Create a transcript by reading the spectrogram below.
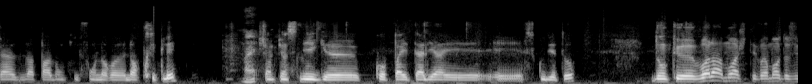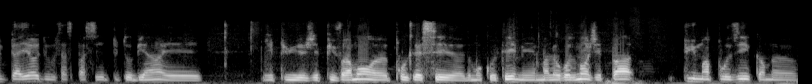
là pardon qu'ils font leur leur triplé Ouais. Champions League euh, Coppa Italia et, et Scudetto donc euh, voilà moi j'étais vraiment dans une période où ça se passait plutôt bien et j'ai pu j'ai pu vraiment euh, progresser euh, de mon côté mais malheureusement j'ai pas pu m'imposer comme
